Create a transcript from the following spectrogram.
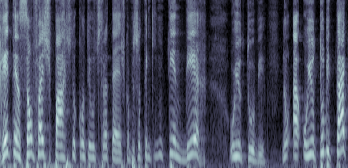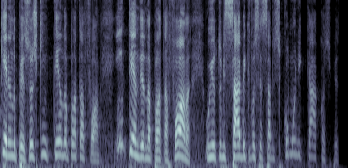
retenção faz parte do conteúdo estratégico. A pessoa tem que entender o YouTube. O YouTube tá querendo pessoas que entendam a plataforma. Entendendo a plataforma, o YouTube sabe que você sabe se comunicar com as pessoas.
